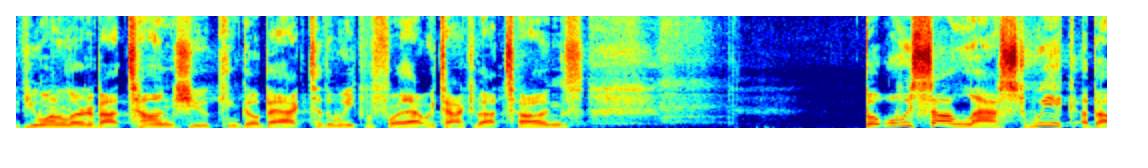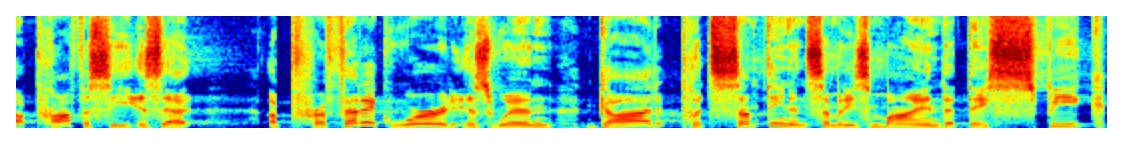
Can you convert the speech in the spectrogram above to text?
If you want to learn about tongues, you can go back to the week before that. We talked about tongues. But what we saw last week about prophecy is that a prophetic word is when God puts something in somebody's mind that they speak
